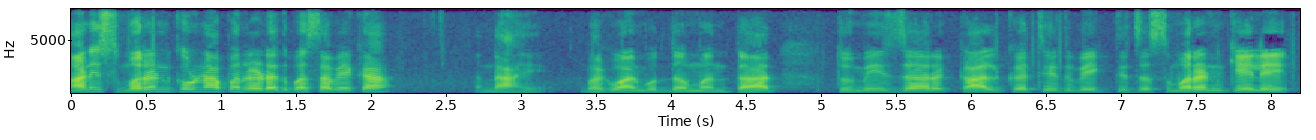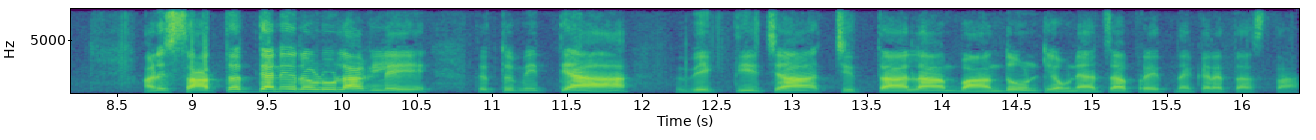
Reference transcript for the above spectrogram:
आणि स्मरण करून आपण रडत बसावे का? नाही. भगवान बुद्ध म्हणतात तुम्ही जर कालकथित व्यक्तीचं स्मरण केले आणि सातत्याने रडू लागले तर तुम्ही त्या व्यक्तीच्या चित्ताला बांधून ठेवण्याचा प्रयत्न करत असता.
